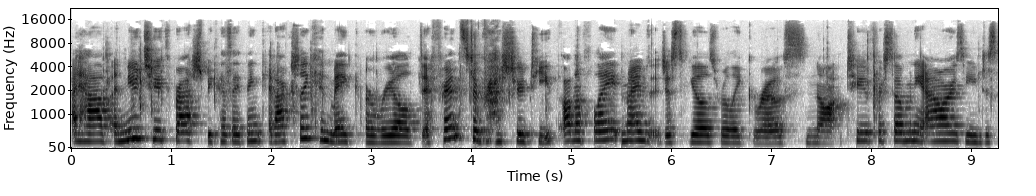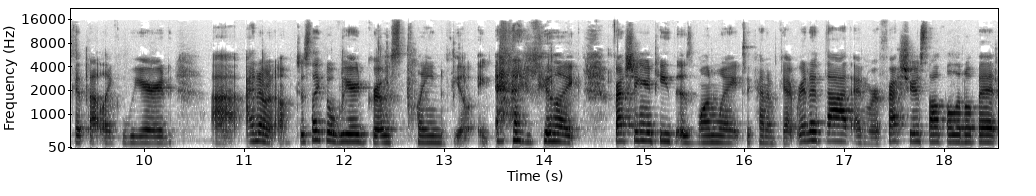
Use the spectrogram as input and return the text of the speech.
I have a new toothbrush because I think it actually can make a real difference to brush your teeth on a flight. Sometimes it just feels really gross not to for so many hours and you just get that like weird uh, I don't know, just like a weird, gross, plain feeling. And I feel like brushing your teeth is one way to kind of get rid of that and refresh yourself a little bit,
